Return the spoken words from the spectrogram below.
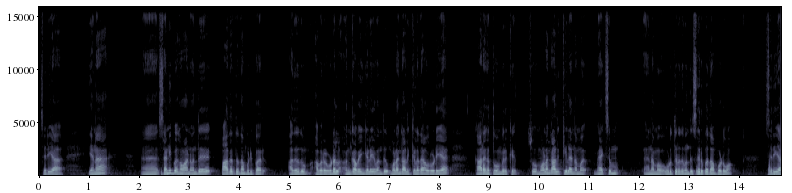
சரியா? ஏன்னா சனி பகவான் வந்து பாதத்தை தான் பிடிப்பார். அதாவது அவர் உடல் அங்கவைங்களே வந்து முழங்கால் கீழே தான் அவருடைய காரகத்துவம் இருக்குது ஸோ முழங்கால் கீழே நம்ம மேக்ஸிமம் நம்ம உடுத்துறது வந்து செருப்பை தான் போடுவோம். சரியா?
